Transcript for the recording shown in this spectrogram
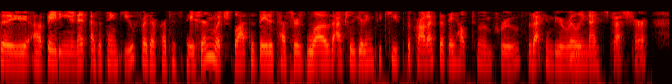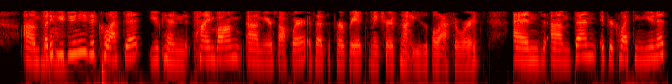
the uh, beta unit as a thank you for their participation, which lots of beta testers love actually getting to keep the product that they help to improve. So that can be a really nice gesture. Um, but if you do need to collect it, you can time bomb um, your software if that's appropriate to make sure it's not usable afterwards. And um, then if you're collecting units,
